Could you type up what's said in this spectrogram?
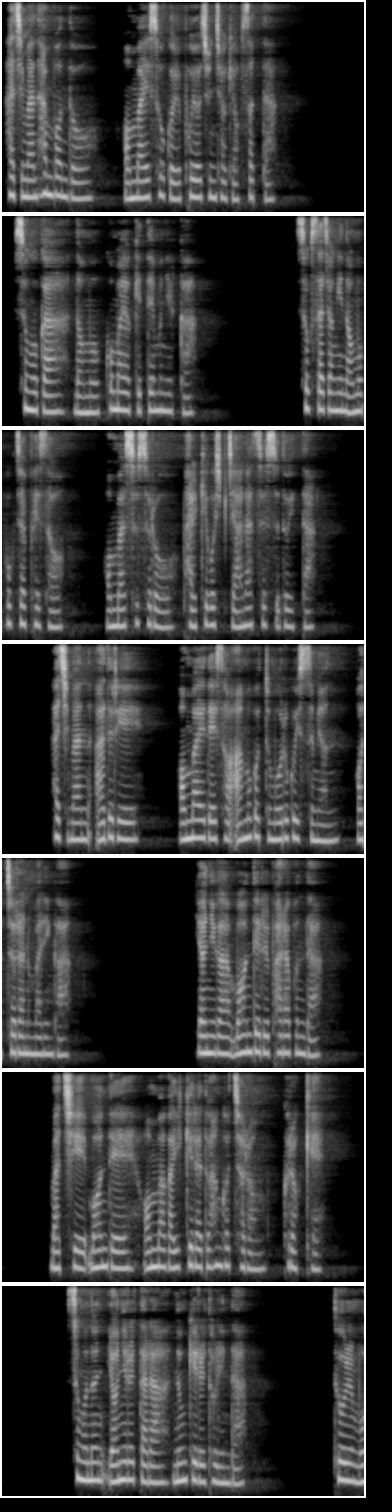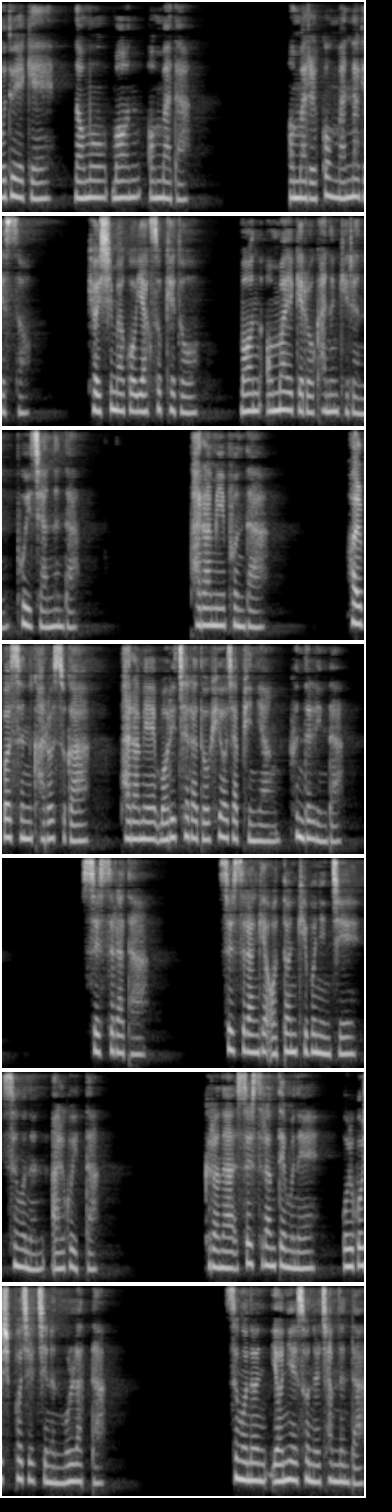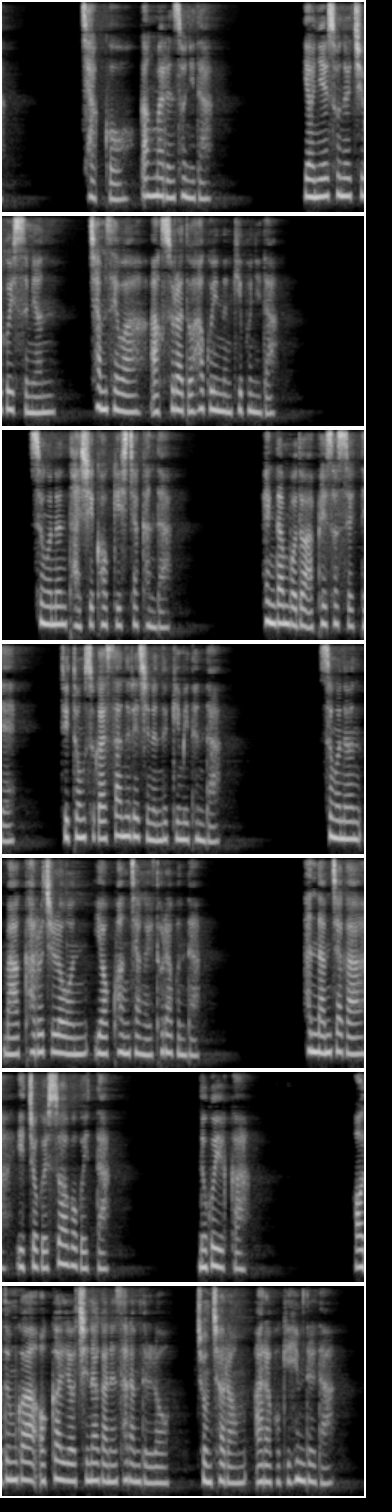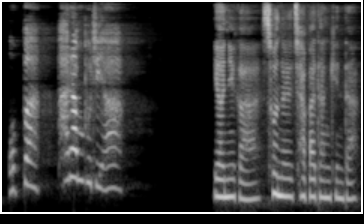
하지만 한 번도 엄마의 속을 보여준 적이 없었다. 승우가 너무 꼬마였기 때문일까? 속사정이 너무 복잡해서 엄마 스스로 밝히고 싶지 않았을 수도 있다. 하지만 아들이 엄마에 대해서 아무것도 모르고 있으면 어쩌라는 말인가. 연희가 먼 데를 바라본다. 마치 먼데 엄마가 있기라도 한 것처럼 그렇게. 승우는 연희를 따라 눈길을 돌린다. 둘 모두에게 너무 먼 엄마다. 엄마를 꼭 만나겠어. 결심하고 약속해도 먼 엄마에게로 가는 길은 보이지 않는다. 바람이 분다. 헐벗은 가로수가 바람에 머리채라도 휘어잡힌 양 흔들린다. 쓸쓸하다. 쓸쓸한 게 어떤 기분인지 승우는 알고 있다. 그러나 쓸쓸함 때문에 울고 싶어질지는 몰랐다. 승우는 연희의 손을 잡는다. 작고 깡마른 손이다. 연희의 손을 쥐고 있으면 참새와 악수라도 하고 있는 기분이다. 승우는 다시 걷기 시작한다. 횡단보도 앞에 섰을 때 뒤통수가 싸늘해지는 느낌이 든다. 승우는 막 가로질러 온 역 광장을 돌아본다. 한 남자가 이쪽을 쏘아보고 있다. 누구일까? 어둠과 엇갈려 지나가는 사람들로 좀처럼 알아보기 힘들다. 오빠, 파란불이야. 연희가 손을 잡아당긴다.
